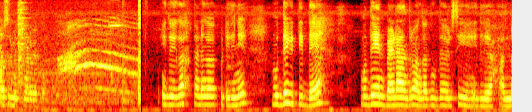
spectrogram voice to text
ಮೊಸರು ಮಿಕ್ಸ್ ಮಾಡಬೇಕು. ಇದು ಈಗ ತಣ್ಣಗಾಕ್ಬಿಟ್ಟಿದ್ದೀನಿ ಮುದ್ದೆಗೆ ಇಟ್ಟಿದ್ದೆ ಮುದ್ದೆ ಏನು ಬೇಡ ಅಂದರು ಹಂಗಾಗಿ ಮುದ್ದೆ ಇಳಿಸಿ ಇಲ್ಲಿ ಅನ್ನ.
